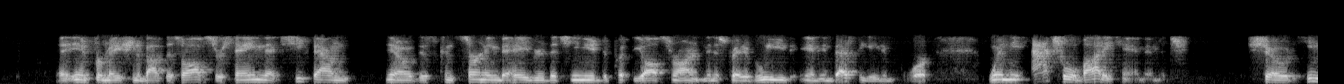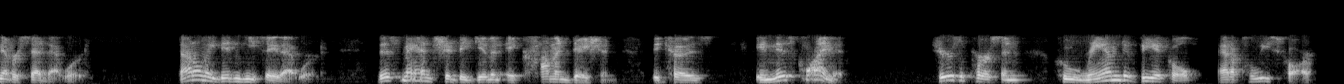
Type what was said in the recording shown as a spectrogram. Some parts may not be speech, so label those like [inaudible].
uh, information about this officer, saying that she found you know this concerning behavior that she needed to put the officer on administrative leave and investigate him for, when the actual body cam image showed he never said that word. Not only didn't he say that word, this man should be given a commendation because in this climate, here's a person who rammed a vehicle at a police car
